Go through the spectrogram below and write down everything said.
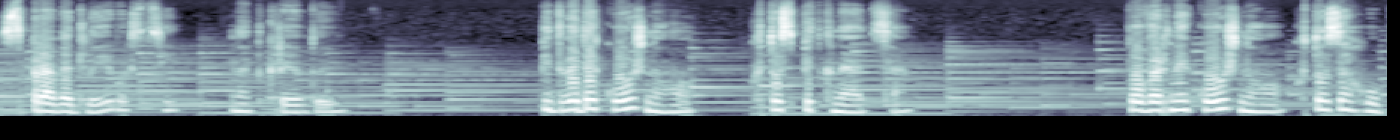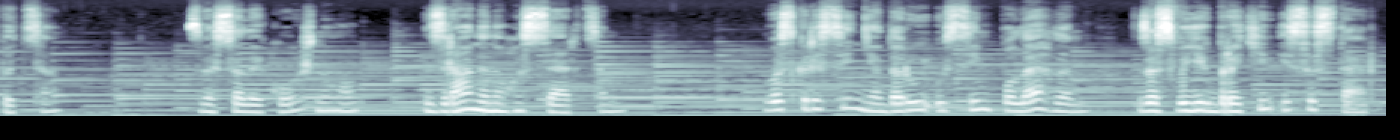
справедливості над кривдою. Підведи кожного, хто спіткнеться, поверни кожного, хто загубиться, звесели кожного, зраненого серцем. Воскресіння даруй усім полеглим за своїх братів і сестер.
